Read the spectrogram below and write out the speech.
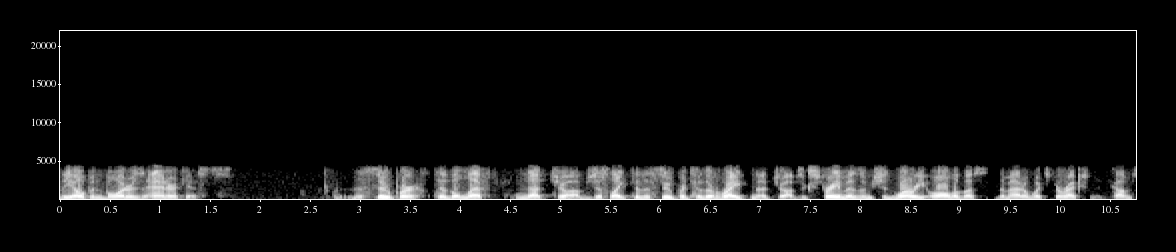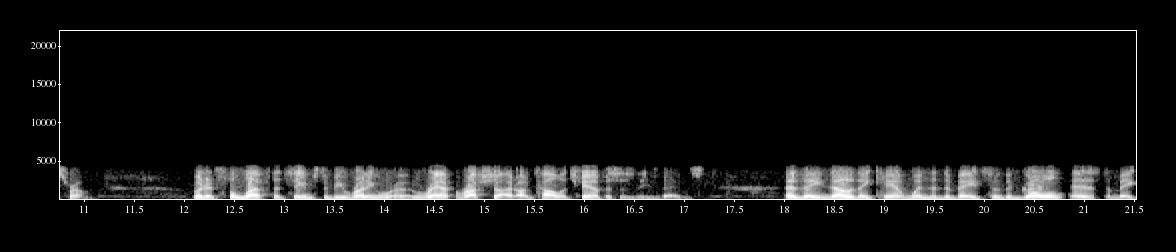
The open borders anarchists, the super to the left nut jobs, just like to the super to the right nut jobs. Extremism should worry all of us, no matter which direction it comes from. But it's the left that seems to be running roughshod on college campuses these days. And they know they can't win the debate, so the goal is to make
